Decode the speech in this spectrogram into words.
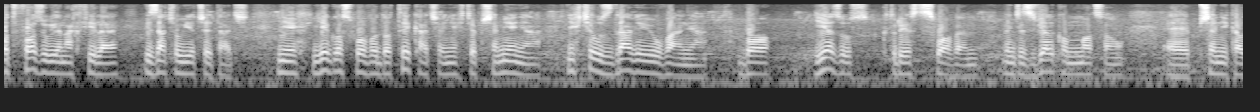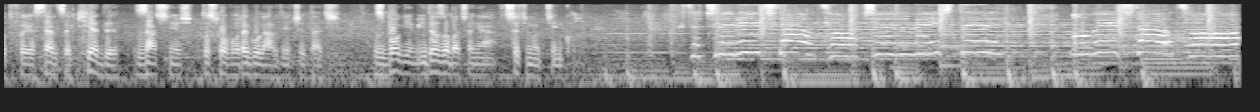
otworzył je na chwilę i zaczął je czytać. Niech Jego Słowo dotyka Cię, niech Cię przemienia, niech Cię uzdrawia i uwalnia, bo Jezus, który jest Słowem, będzie z wielką mocą e, przenikał Twoje serce, kiedy zaczniesz to Słowo regularnie czytać. Z Bogiem i do zobaczenia w trzecim odcinku. Chcę czynić to, co czynisz out of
